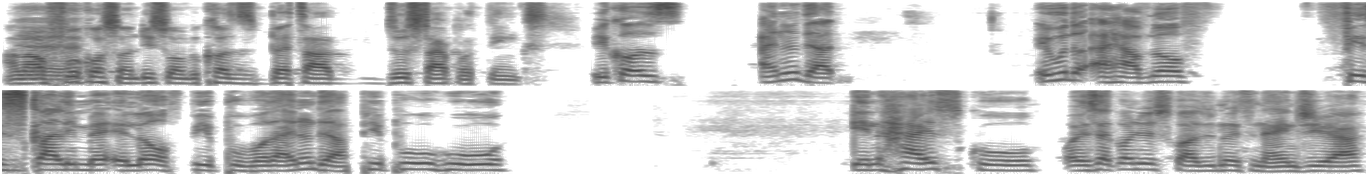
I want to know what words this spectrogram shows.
and I'll focus on this one because it's better. Those type of things. because I know that even though I have not physically met a lot of people, but I know there are people who in high school or in secondary school, as you know, it's in Nigeria,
